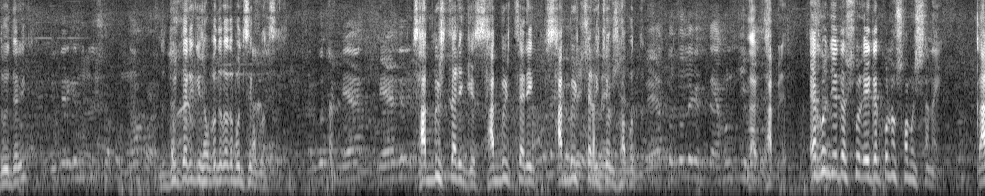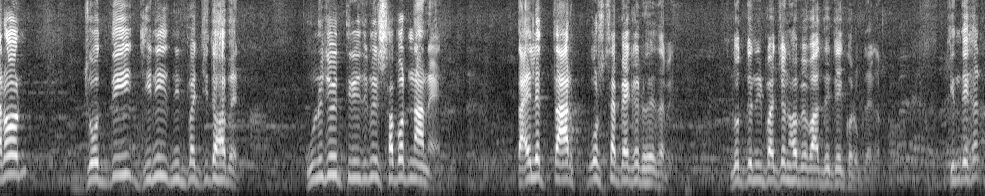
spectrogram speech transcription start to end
দুই তারিখ? দুই তারিখে শপথের কথা বলছে ছাব্বিশ তারিখে, ছাব্বিশ তারিখ ছাব্বিশ তারিখ শপথ। এখন যেটা শুনে এটা কোনো সমস্যা নাই। কারণ যদি যিনি নির্বাচিত হবেন উনি যদি তিরিশ দিনের শপথ না নেন তাইলে তার পোস্টটা ব্যাকেট হয়ে যাবে। নতুন নির্বাচন হবে বা যেটাই করুক না কেন। কিন্তু এখানে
